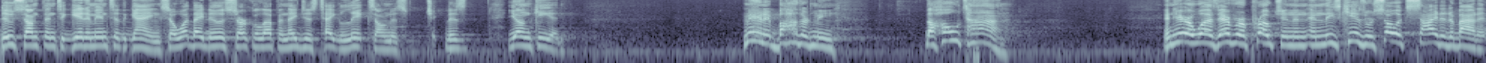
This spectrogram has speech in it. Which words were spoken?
do something to get him into the gang. So what they do is circle up and they just take licks on this, this young kid. Man, it bothered me the whole time. And here it was, ever approaching, and, and these kids were so excited about it.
